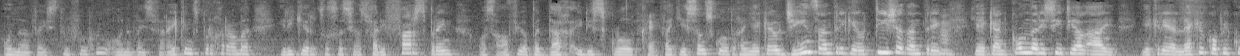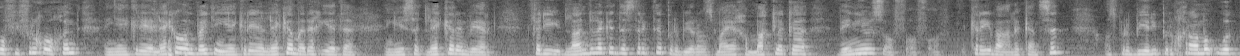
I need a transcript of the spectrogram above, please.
onderwys toevoeging, onderwysverrykingsprogramme. Hierdie keer het ons gesê ons vat die vars brein, ons half jy op 'n dag uit die skool okay. wat jy sou skool toe gaan. Jy kan jou jeans aantrek, jou T-shirt aantrek. Hmm. Jy kan kom na die CTLI. Jy kry 'n lekker koppie koffie vroegoggend en jy kry 'n lekker ontbyt en jy kry 'n lekker middagete en jy sit lekker in werk. Vir die landelike distrikte probeer ons baie gemaklike venues of of of kry waar hulle kan sit. Ons probeer die programme ook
